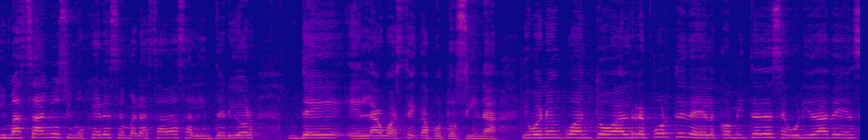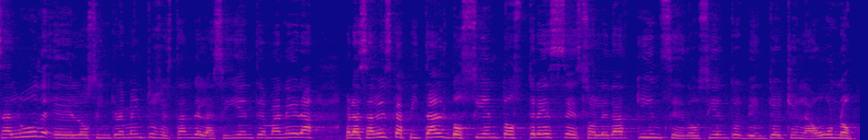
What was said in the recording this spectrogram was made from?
y más años y mujeres embarazadas al interior del el agua azteca potosina. Y bueno, en cuanto al reporte del Comité de Seguridad en Salud, eh, los incrementos están de la siguiente manera. Para San Luis Capital, 213, Soledad 15, 228 en la 1.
